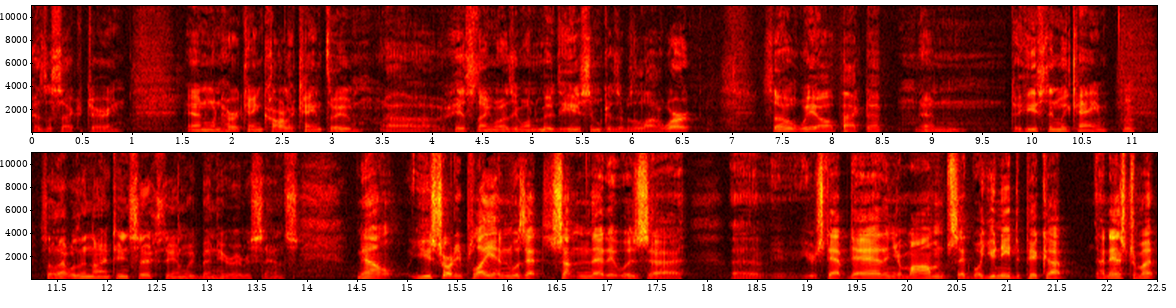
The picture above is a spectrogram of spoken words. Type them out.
as a secretary. And when Hurricane Carla came through, uh, his thing was he wanted to move to Houston because there was a lot of work. So we all packed up and to Houston we came. So that was in 1960, and we've been here ever since. Now, you started playing. Was that something that it was uh, uh, your stepdad and your mom said, well, you need to pick up an instrument.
